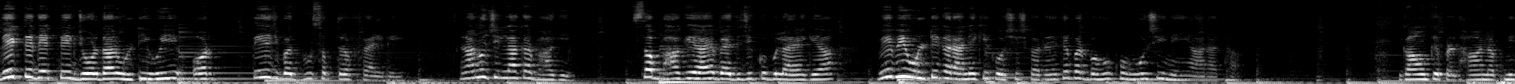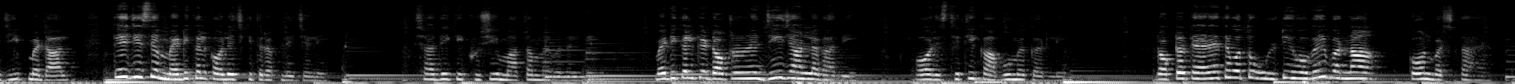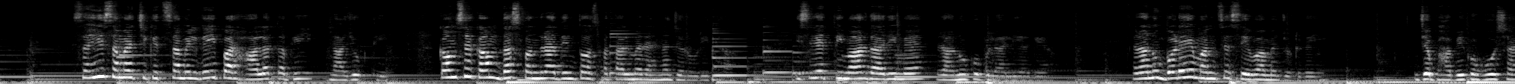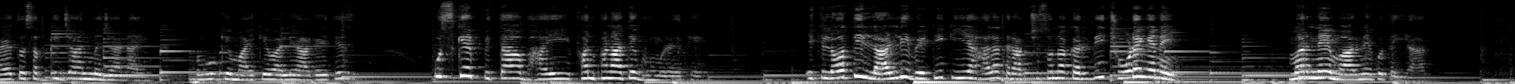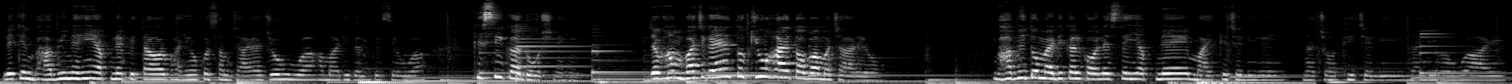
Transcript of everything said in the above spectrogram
देखते देखते एक जोरदार उल्टी हुई और तेज बदबू सब तरफ़ फैल गई। रानू चिल्लाकर भागी। सब भागे आए वैद्य जी को बुलाया गया। वे भी उल्टी कराने की कोशिश कर रहे थे, पर बहू को होश ही नहीं आ रहा था। गाँव के प्रधान अपनी जीप में डाल तेज़ी से मेडिकल कॉलेज की तरफ़ ले चले। शादी की खुशी मातम में बदल गई। मेडिकल के डॉक्टरों ने जी जान लगा दी और स्थिति काबू में कर ली। डॉक्टर कह रहे थे, वो तो उल्टी हो गई, वरना कौन बचता है? सही समय चिकित्सा मिल गई, पर हालत अभी नाजुक थी। कम से कम 10-15 दिन तो अस्पताल में रहना ज़रूरी था। इसलिए तीमारदारी में रानू को बुला लिया गया। रानू बड़े मन से सेवा में जुट गई। जब भाभी को होश आया तो सबकी जान में जान आई। बहू के मायके वाले आ गए थे उसके पिता भाई फनफनाते घूम रहे थे। इकलौती लाडली बेटी की ये हालत राक्षसों ने कर दी, छोड़ेंगे नहीं। मरने मारने को तैयार। लेकिन भाभी ने ही अपने पिता और भाइयों को समझाया, जो हुआ हमारी गलती से हुआ, किसी का दोष नहीं। जब हम बच गए तो क्यों हाय तौबा मचा रहे हो? भाभी तो मेडिकल कॉलेज से ही अपने मायके चली गई। न चौथी चली, न लिबुआ आए।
